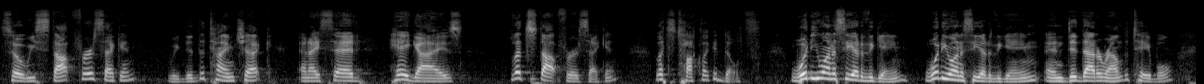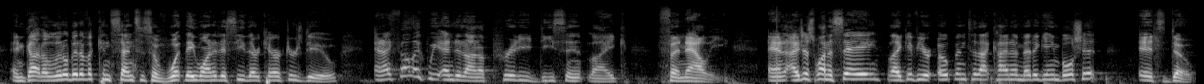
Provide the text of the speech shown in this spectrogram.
so we stopped for a second. We did the time check and I said hey guys let's stop for a second. Let's talk like adults. What do you want to see out of the game? What do you want to see out of the game? And did that around the table and got a little bit of a consensus of what they wanted to see their characters do. And I felt like we ended on a pretty decent like finale. And I just want to say, like, if you're open to that kind of metagame bullshit, it's dope.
